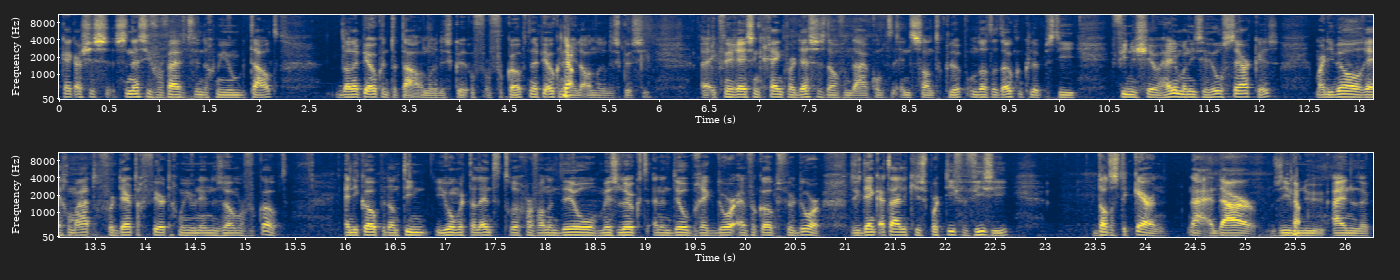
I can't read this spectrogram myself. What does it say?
kijk, als je Senesi voor 25 miljoen betaalt, dan heb je ook een totaal andere discussie. Of verkoopt, dan heb je ook een Ja. hele andere discussie. Eh, ik vind Racing Genk, waar Dessus dan vandaan komt, een interessante club. Omdat het ook een club is die financieel helemaal niet zo heel sterk is. Maar die wel regelmatig voor 30, 40 miljoen in de zomer verkoopt. En die kopen dan 10 jonge talenten terug, waarvan een deel mislukt en een deel breekt door en verkoopt weer door. Dus ik denk uiteindelijk je sportieve visie, dat is de kern. Nou, en daar zien we Ja. nu eindelijk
